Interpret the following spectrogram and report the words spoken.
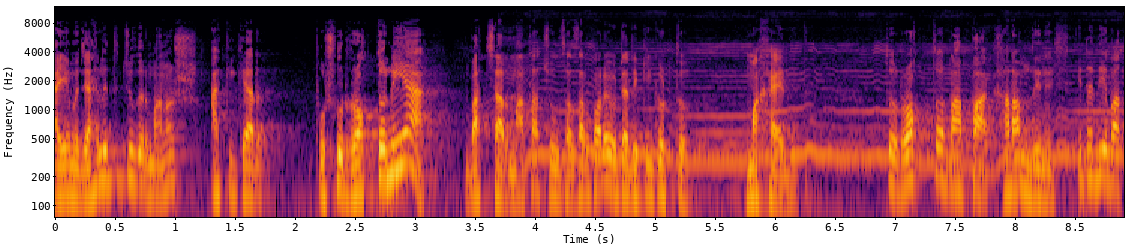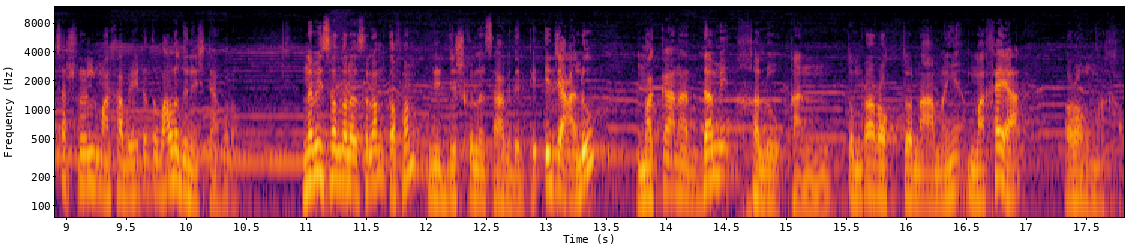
আইএম জাহেলি যুগের মানুষ, আকিকার পশুর রক্ত নিয়ে বাচ্চার মাথা চুল চাচার পরে ওটাতে কি করতো? মাখায় দিত। তো রক্ত না পাক হারাম জিনিস, এটা দিয়ে বাচ্চার শরীর মাখাবে, এটা তো ভালো জিনিস না করো নবী সাল্লাহ সাল্লাম তখন নির্দেশ করলেন সাহাবিদেরকে এই যে আলু মাকানা দামে খালুকান, তোমরা রক্ত না মাখায়া রং মাখাও।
